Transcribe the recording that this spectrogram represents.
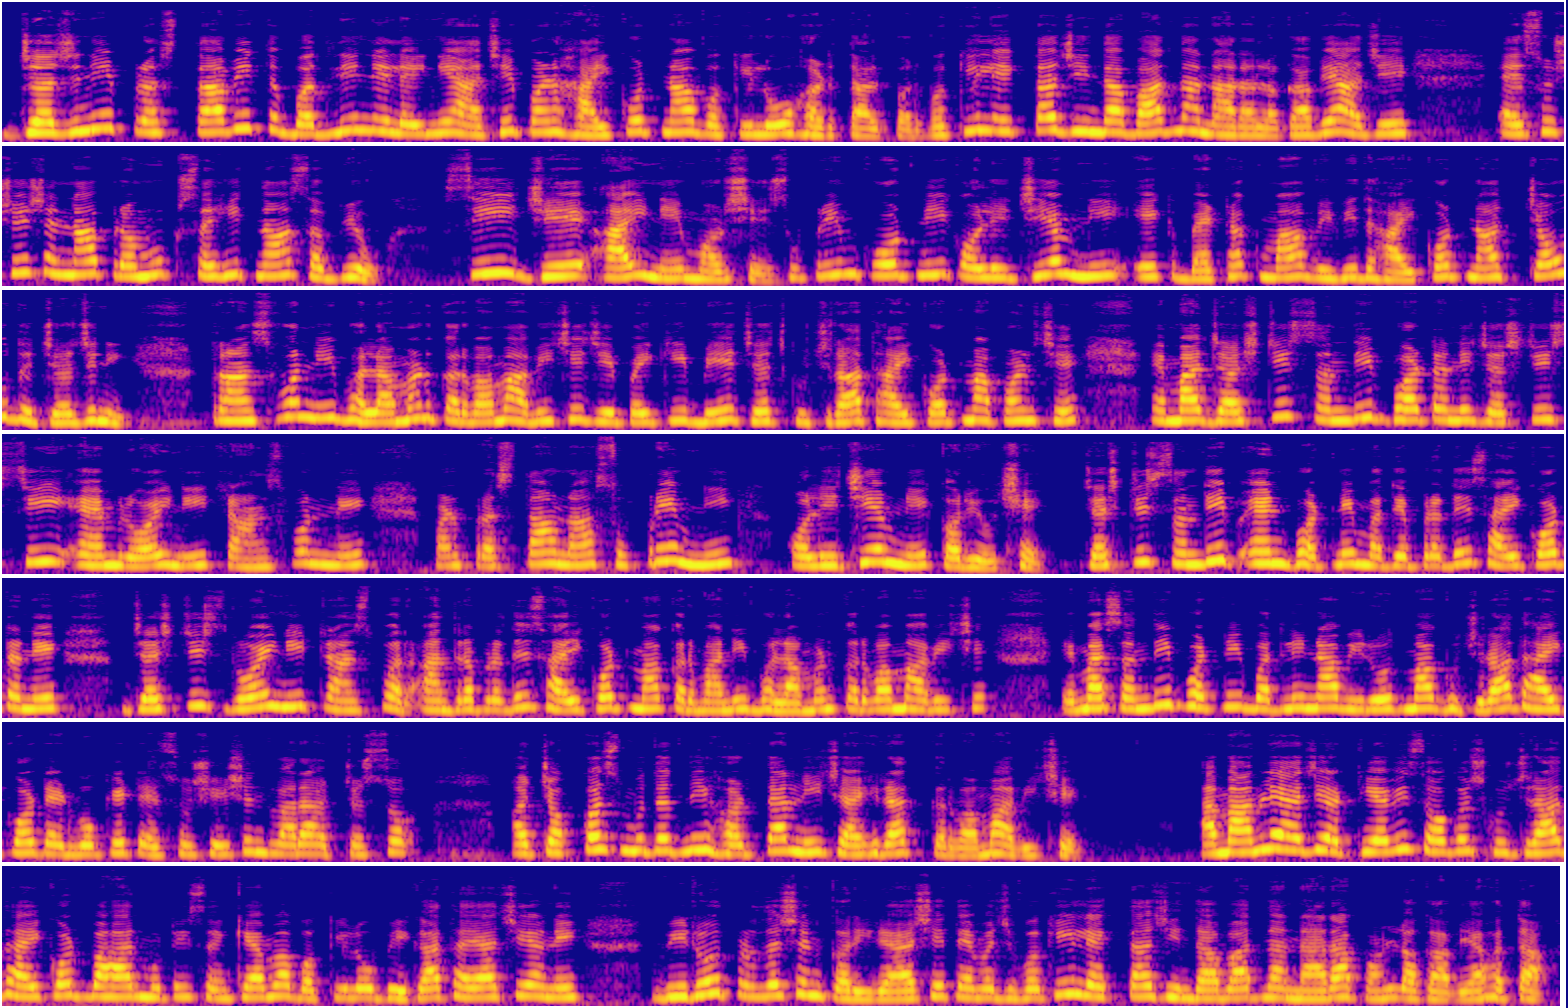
જજની પ્રસ્તાવિત બદલીને લઈને આજે પણ હાઈકોર્ટના વકીલો હડતાલ પર. વકીલ એકતા જિંદાબાદના નારા લગાવ્યા. આજે એસોસિએશનના પ્રમુખ સહિતના સભ્યો સીજેઆઈને મળશે. સુપ્રીમ કોર્ટની કોલેજિયમની એક બેઠકમાં વિવિધ હાઈકોર્ટના ચૌદ જજની ટ્રાન્સફરની ભલામણ કરવામાં આવી છે, જે પૈકી બે જજ ગુજરાત હાઈકોર્ટમાં પણ છે. એમાં જસ્ટિસ સંદીપ ભટ્ટ અને જસ્ટિસ સી એમ રોયની ટ્રાન્સફરને પણ પ્રસ્તાવના સુપ્રીમની કોલેજિયમને કર્યો છે. જસ્ટિસ સંદીપ એન ભટ્ટને મધ્યપ્રદેશ હાઈકોર્ટ અને જસ્ટિસ રોયની ટ્રાન્સફર આંધ્રપ્રદેશ હાઈકોર્ટમાં કરવાની ભલામણ કરવામાં આવી છે. એમાં સંદીપ ભટ્ટની બદલીના વિરોધમાં ગુજરાત હાઈકોર્ટ એડવોકેટ એસોસિએશન દ્વારા અચસો અચોક્કસ મુદતની હડતાલની જાહેરાત કરવામાં આવી છે. આ મામલે આજે અઠ્યાવીસ ઓગસ્ટ ગુજરાત હાઈકોર્ટ બહાર મોટી સંખ્યામાં વકીલો ભેગા થયા છે અને વિરોધ પ્રદર્શન કરી રહ્યા છે. તેમજ વકીલ એકતા જિંદાબાદના નારા પણ લગાવ્યા હતા.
